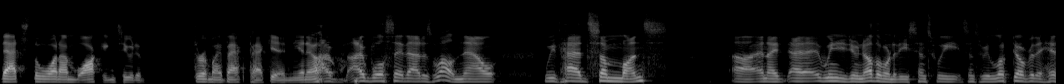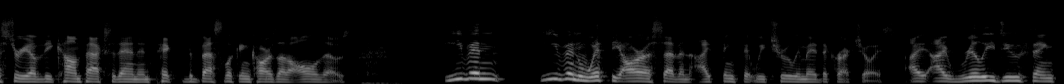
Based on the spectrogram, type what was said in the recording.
that's the one I'm walking to to throw my backpack in, you know? I, I will say that as well. Now, we've had some months, uh, and I, I we need to do another one of these since we since we looked over the history of the compact sedan and picked the best looking cars out of all of those. Even even with the RS7, I think that we truly made the correct choice. I, I really do think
